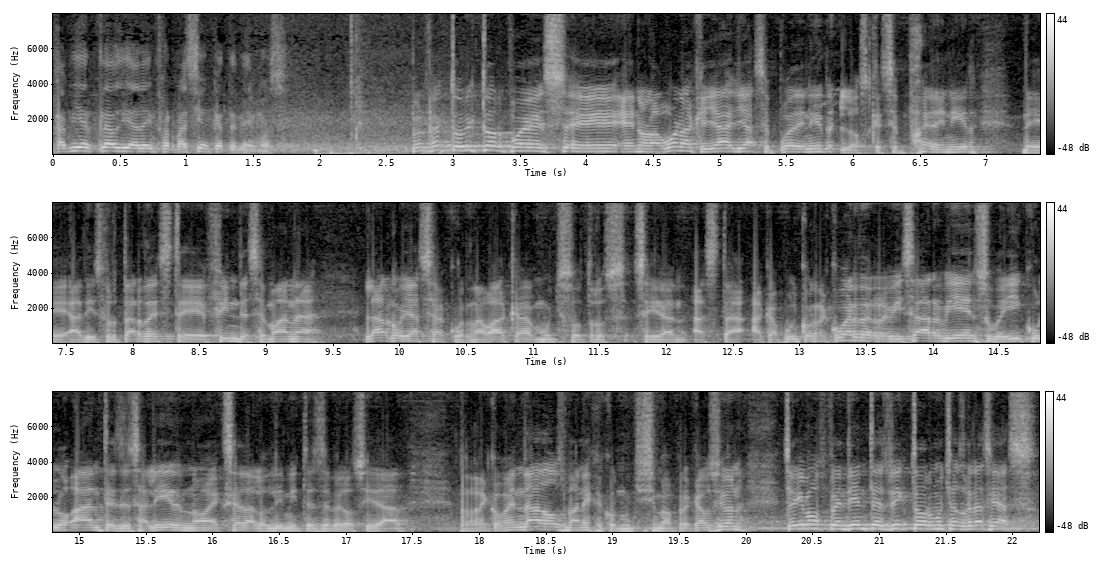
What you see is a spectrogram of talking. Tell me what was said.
Javier, Claudia, la información que tenemos. Perfecto, Víctor. Pues eh, enhorabuena que ya, se pueden ir los que se pueden ir a disfrutar de este fin de semana largo, ya sea Cuernavaca, muchos otros se irán hasta Acapulco. Recuerde revisar bien su vehículo antes de salir, no exceda los límites de velocidad recomendados, maneje con muchísima precaución. Seguimos pendientes, Víctor, muchas gracias.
